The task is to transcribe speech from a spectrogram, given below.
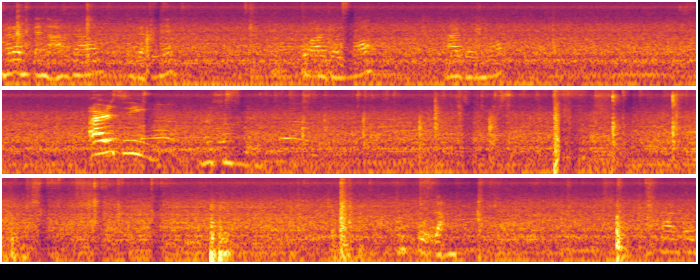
Marami ka na agaw. Gabi. Ito agaw mo. Agaw mo. RC. Ay, sumali. Ang kulang. Agaw.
